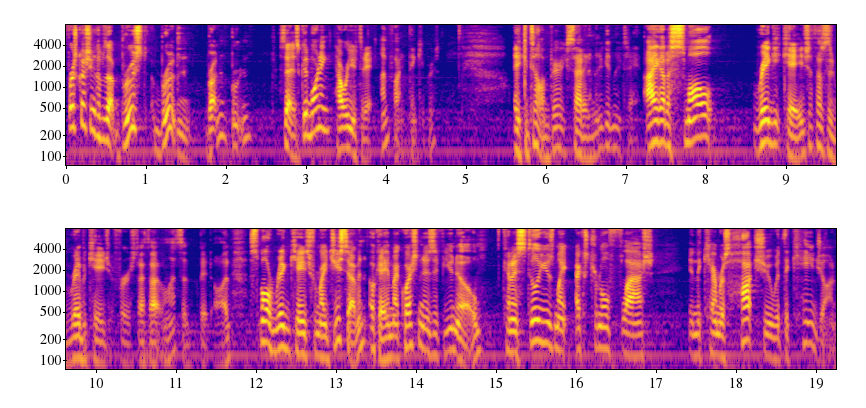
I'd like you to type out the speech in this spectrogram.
First question comes up. Bruce Bruton, Bruton, Bruton says, Good morning. How are you today? I'm fine. Thank you, Bruce. You can tell I'm very excited. I'm in a good mood today. I got a small rig cage. I thought it said rib cage at first. I thought, well, that's a bit odd. SmallRig cage for my G7. Okay, my question is if you know, can I still use my external flash in the camera's hot shoe with the cage on?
